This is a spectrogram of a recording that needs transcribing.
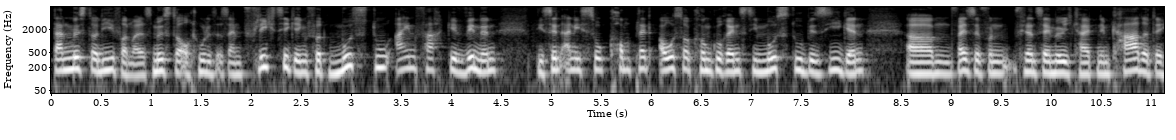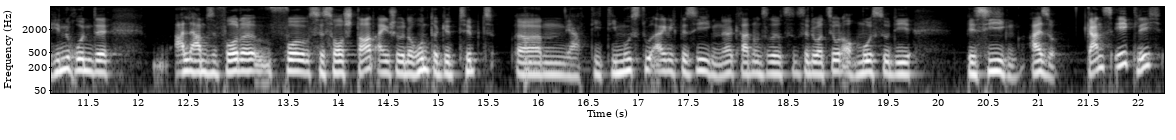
dann müsst ihr liefern, weil das müsst ihr auch tun, es ist ein Pflichtsieg. Gegen Fürth, musst du einfach gewinnen. Die sind eigentlich so komplett außer Konkurrenz, die musst du besiegen. Ähm, weißt du, von finanziellen Möglichkeiten im Kader, der Hinrunde, alle haben sie vor, der, vor Saisonstart eigentlich schon wieder runtergetippt. Ähm, ja, die, die musst du eigentlich besiegen. Ne? Gerade in unserer Situation auch musst du die besiegen. Also, ganz eklig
